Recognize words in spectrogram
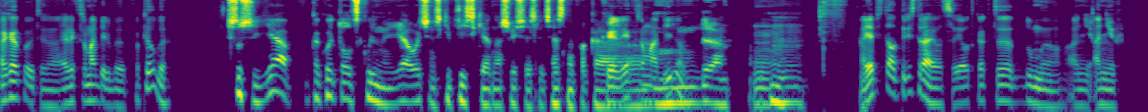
А какой ты электромобиль бы купил бы? Слушай, я какой-то олдскульный, я очень скептически отношусь, если честно, пока... К электромобилям? Да. Mm. А я бы стал перестраиваться, я вот как-то думаю о, о них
